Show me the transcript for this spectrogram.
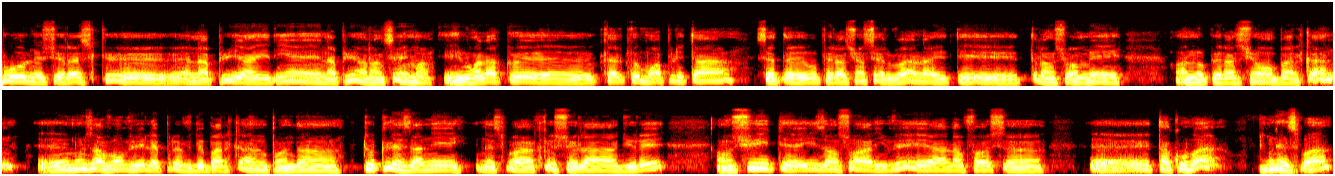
pour ne serait-ce qu'un appui aérien, un appui en renseignement. Et voilà que euh, quelques mois plus tard, cette euh, opération Serval a été transformée en opération Barkhane. nous avons vu l'épreuve de Barkhane pendant toutes les années, n'est-ce pas, que cela a duré. Ensuite, ils en sont arrivés à la force euh, euh Takuba, n'est-ce pas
